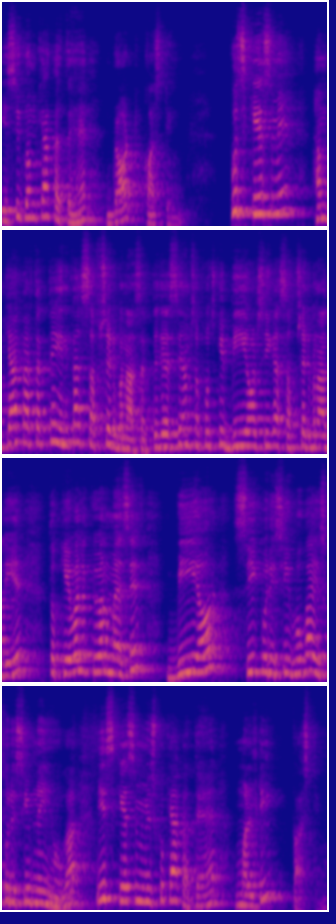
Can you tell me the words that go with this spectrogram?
इसी को हम क्या करते हैं? ब्रॉडकास्टिंग कुछ केस में हम क्या कर सकते हैं? इनका सबसेट बना सकते हैं। जैसे हम सपोज़ कि बी और सी का सबसेट बना दिए तो केवल केवल मैसेज बी और सी को रिसीव होगा, इसको रिसीव नहीं होगा। इस केस में इसको क्या कहते हैं? मल्टी कास्टिंग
